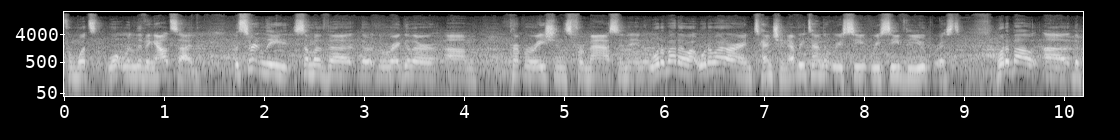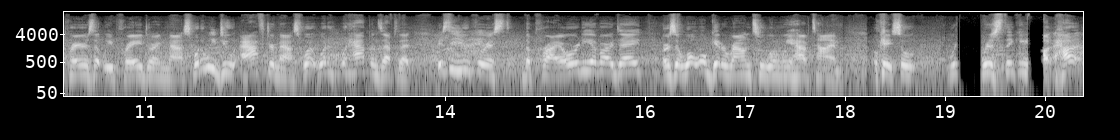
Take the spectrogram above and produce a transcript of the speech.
from what's what we're living outside. But certainly some of the, the, the regular um, preparations for Mass, and, and, what about our, what about our intention every time that we receive, receive the Eucharist? What about uh, the prayers that we pray during Mass? What do we do after Mass? What, what, what happens after that? Is the Eucharist the priority of our day, or is it what we'll get around to when we have time? Okay, so we're just thinking about how,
